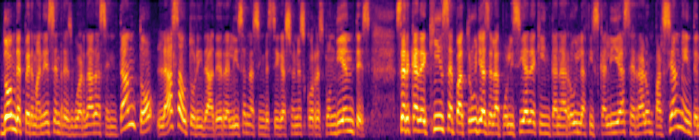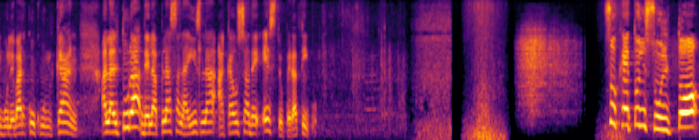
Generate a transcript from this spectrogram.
donde permanecen resguardadas en tanto las autoridades realizan las investigaciones correspondientes. Cerca de 15 patrullas de la Policía de Quintana Roo y la Fiscalía cerraron parcialmente el Boulevard Cuculcán, a la altura de la Plaza La Isla, a causa de este operativo. Sujeto insultó,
